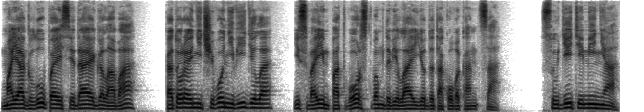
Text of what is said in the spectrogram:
моя глупая седая голова, которая ничего не видела и своим потворством довела ее до такого конца. Судите меня,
